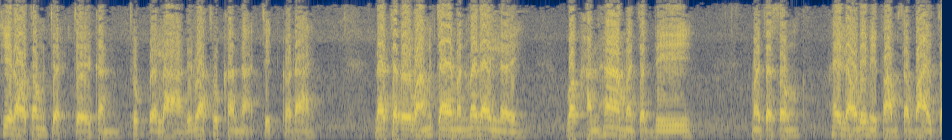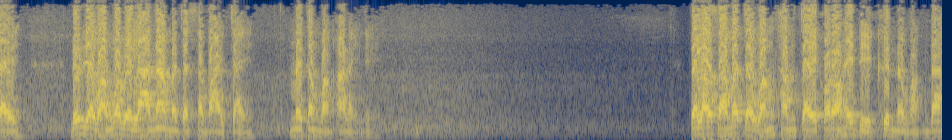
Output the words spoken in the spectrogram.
ที่เราต้องเจอเจอกันทุกเวลาหรือว่าทุกขณะจิตก็ได้ และจะไปหวังใจมันไม่ได้เลย ว่าขันห้ามันจะดี มันจะทรงให้เราได้มีความสบายใจ หรือจะหวังว่าเวลาหน้ามันจะสบายใจ ไม่ต้องหวังอะไรเลย แต่เราสามารถจะหวังทำใจของเราให้ดีขึ้นนะหวังได้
